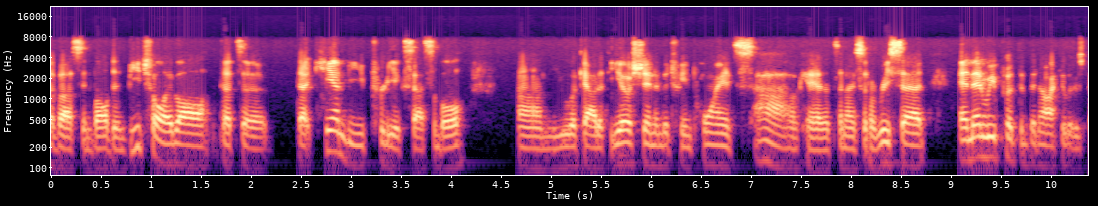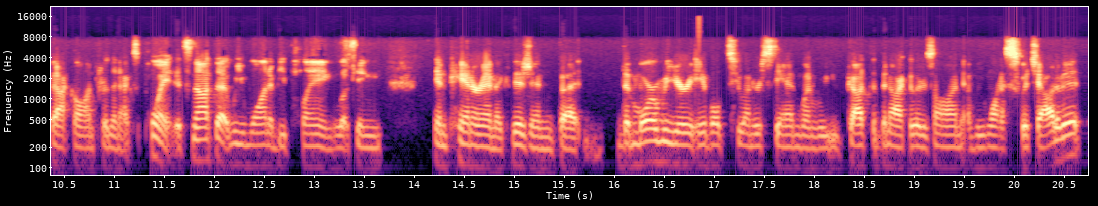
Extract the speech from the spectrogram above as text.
of us involved in beach volleyball, that's a that can be pretty accessible. Um, you look out at the ocean in between points. Ah, okay, that's a nice little reset. And then we put the binoculars back on for the next point. It's not that we want to be playing looking in panoramic vision, but the more we are able to understand when we've got the binoculars on and we want to switch out of it,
